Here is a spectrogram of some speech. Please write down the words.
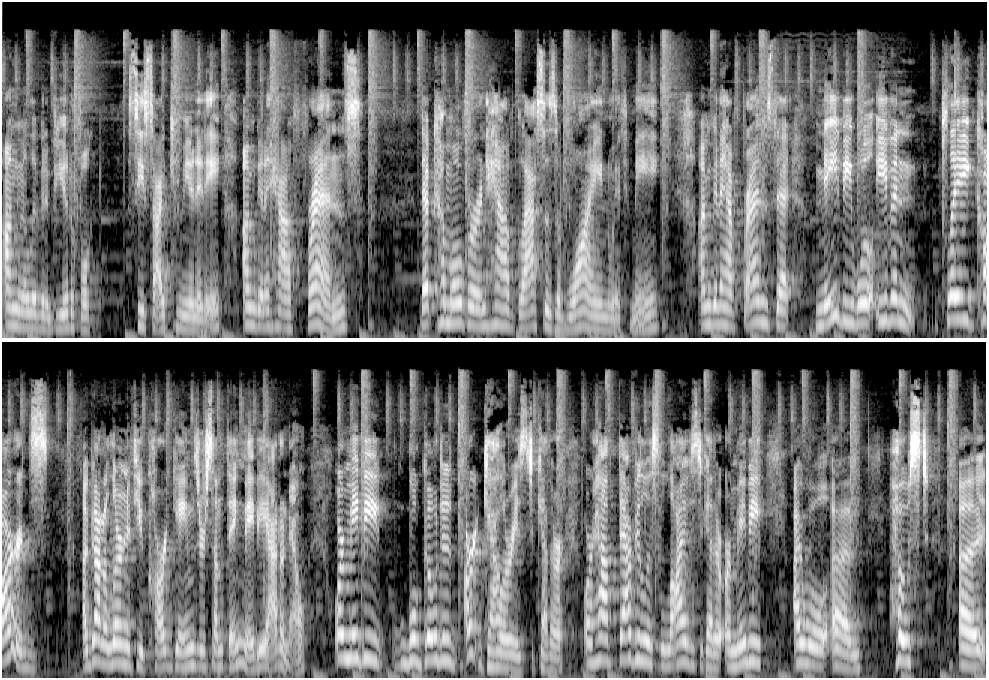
I'm going to live in a beautiful seaside community, I'm going to have friends that come over and have glasses of wine with me. I'm going to have friends that maybe will even play cards. I've got to learn a few card games or something, maybe, I don't know. Or maybe we'll go to art galleries together or have fabulous lives together. Or maybe I will um, host a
